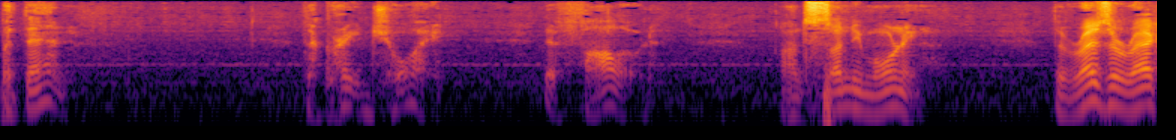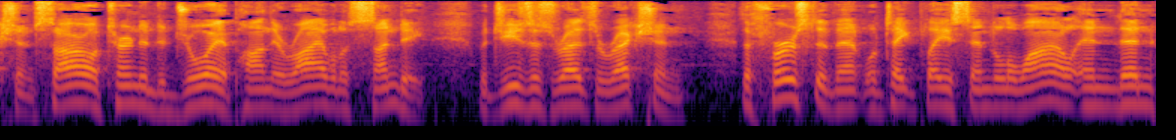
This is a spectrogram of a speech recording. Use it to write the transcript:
But then, the great joy that followed on Sunday morning. The resurrection, sorrow turned into joy upon the arrival of Sunday with Jesus' resurrection. The first event will take place in a little while, and then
